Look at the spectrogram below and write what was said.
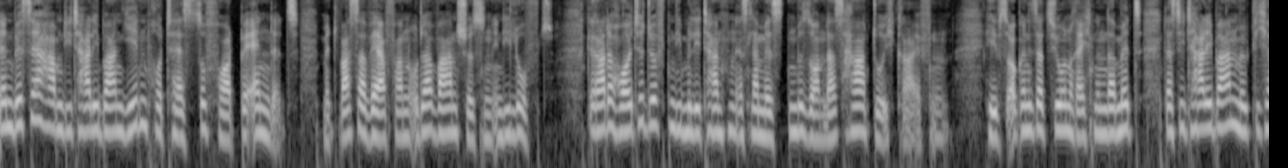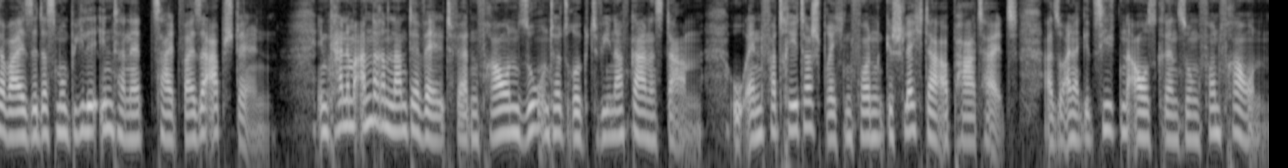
Denn bisher haben die Taliban jeden Protest sofort beendet, mit Wasserwerfern oder Warnschüssen in die Luft. Gerade heute dürften die militanten Islamisten besonders hart durchgreifen. Hilfsorganisationen rechnen damit, dass die Taliban möglicherweise das mobile Internet zeitweise abstellen. In keinem anderen Land der Welt werden Frauen so unterdrückt wie in Afghanistan. UN-Vertreter sprechen von Geschlechterapartheid, also einer gezielten Ausgrenzung von Frauen.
